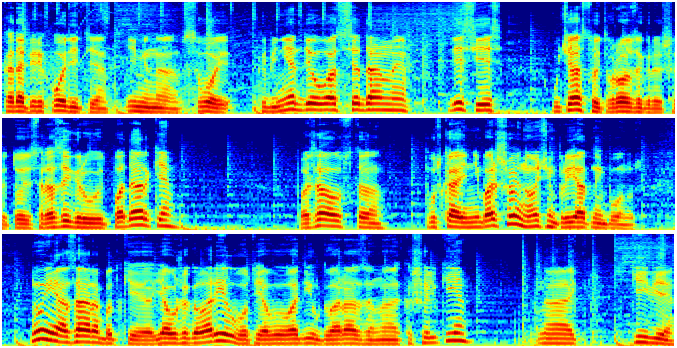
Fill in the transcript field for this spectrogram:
когда переходите именно в свой кабинет, где у вас все данные, здесь есть участвовать в розыгрыше, то есть разыгрывают подарки. Пожалуйста, пускай небольшой, но очень приятный бонус. Ну и о заработке я уже говорил, вот я выводил два раза на кошельки, на Киви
